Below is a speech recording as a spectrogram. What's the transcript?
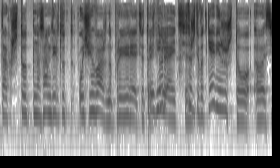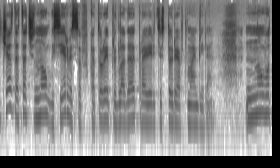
так что на самом деле тут очень важно проверять эту Проверяйте. историю. Слушайте, вот я вижу, что э, сейчас достаточно много сервисов, которые предлагают проверить историю автомобиля. Ну вот,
